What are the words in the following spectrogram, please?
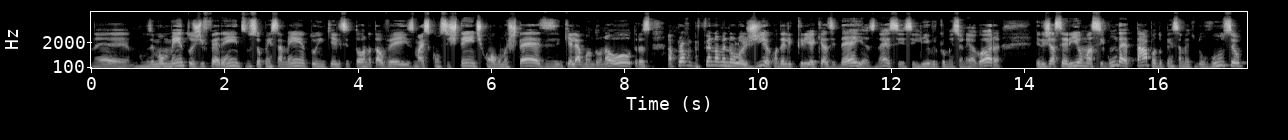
né, vamos dizer, momentos diferentes do seu pensamento, em que ele se torna talvez mais consistente com algumas teses, em que ele abandona outras. A própria fenomenologia, quando ele cria aqui as ideias, né, esse, esse livro que eu mencionei agora, ele já seria uma segunda etapa do pensamento do Russell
